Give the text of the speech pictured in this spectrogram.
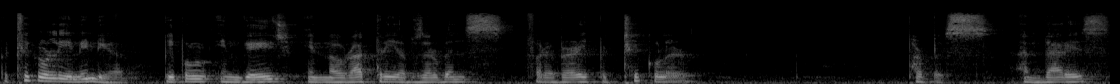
Particularly in India, people engage in Navratri observance for a very particular purpose, and that is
